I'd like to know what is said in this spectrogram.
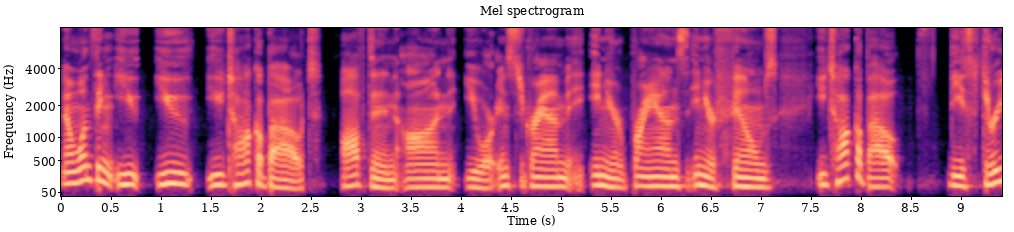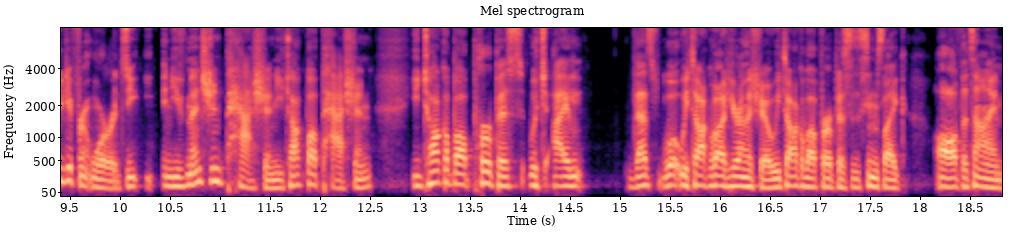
Now, one thing you you you talk about often on your Instagram, in your brands, in your films, you talk about these three different words. You, and you've mentioned passion. You talk about passion. You talk about purpose, which I that's what we talk about here on the show. We talk about purpose, it seems like all the time.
